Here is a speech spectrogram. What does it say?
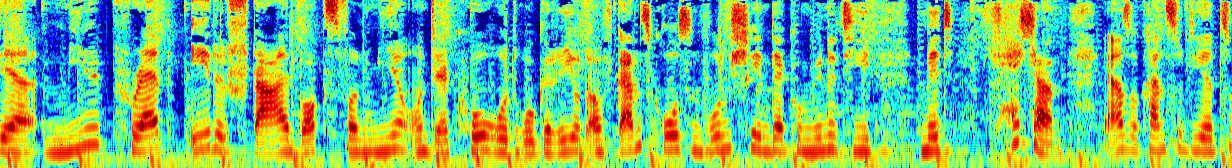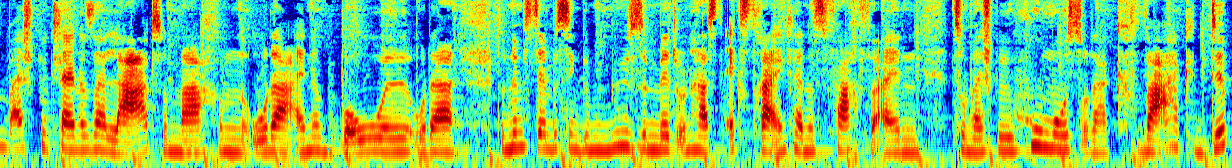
der Meal Prep Edelstahl Box von mir und der Coro Drogerie und auf ganz großen Wunsch hin der Community mit Fächern. Ja, so kannst du dir zum Beispiel kleine Salate machen oder eine Bowl oder du nimmst dir ein bisschen Gemüse mit und hast extra ein kleines Fach für einen zum Beispiel Hummus oder Quark-Dip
